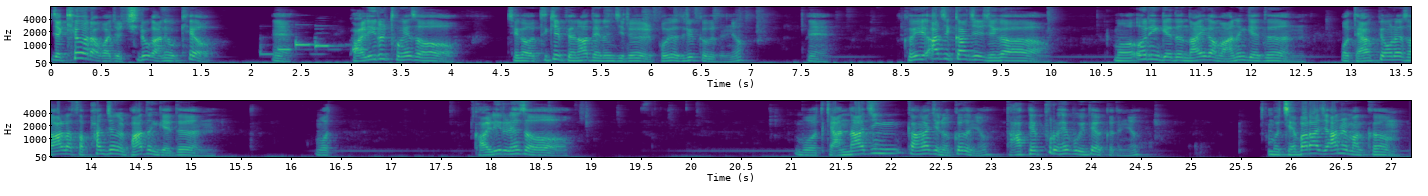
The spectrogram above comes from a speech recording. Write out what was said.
이제 케어라고 하죠. 치료가 아니고 케어. 예. 관리를 통해서 제가 어떻게 변화되는지를 보여드릴 거거든요. 예. 거의 아직까지 제가, 뭐, 어린 개든, 나이가 많은 개든, 뭐, 대학병원에서 알아서 판정을 받은 개든, 뭐, 관리를 해서 뭐 어떻게 안 나아진 강아지는 없거든요. 다 100% 회복이 되었거든요. 뭐 재발하지 않을 만큼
